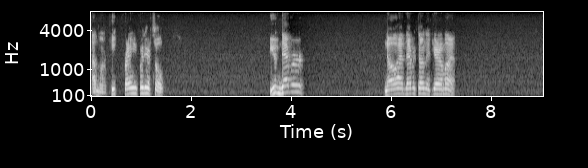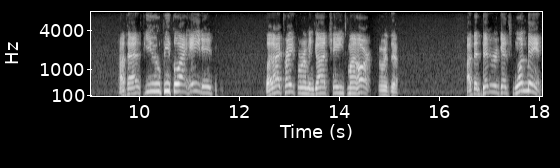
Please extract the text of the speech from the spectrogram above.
I'm going to keep praying for their souls. You've never, no, I've never done the Jeremiah. I've had a few people I hated, but I prayed for them and God changed my heart toward them. I've been bitter against one man.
